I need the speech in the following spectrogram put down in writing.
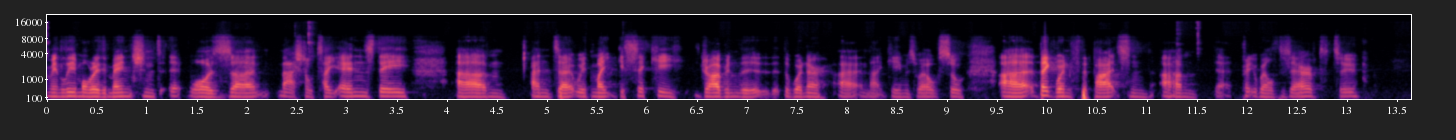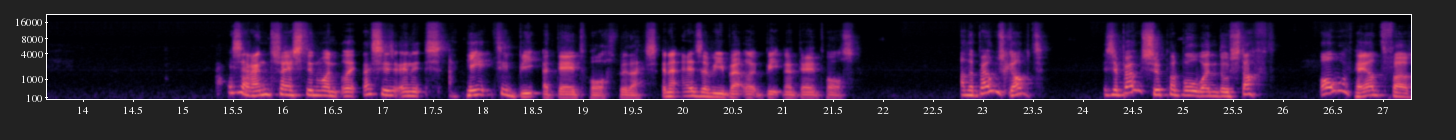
I mean, Liam already mentioned it was uh, National Tight Ends Day. Um, and uh, with Mike Gesicki grabbing the the winner uh, in that game as well. So uh, a big win for the Pats and um, yeah, pretty well deserved too. It's an interesting one. Like this is, and it's I hate to beat a dead horse with this, and it is a wee bit like beating a dead horse. Are the Bills gubbed? Is the Bills Super Bowl window stuffed? All we've heard for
